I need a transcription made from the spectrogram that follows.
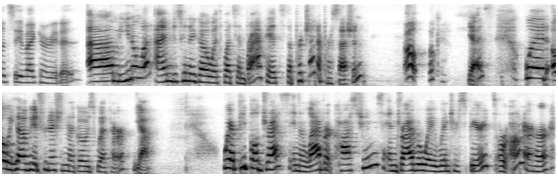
Let's see if I can read it. Um, you know what? I'm just gonna go with what's in brackets, the Perchetta procession. Oh, okay. Yes. Would oh that would be a tradition that goes with her. Yeah. Where people dress in elaborate costumes and drive away winter spirits or honor her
